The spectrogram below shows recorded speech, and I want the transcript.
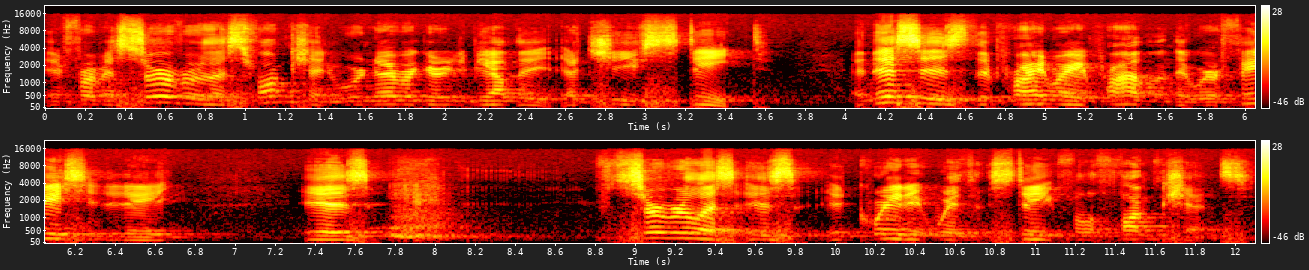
and from a serverless function, we're never going to be able to achieve state. And this is the primary problem that we're facing today, is serverless is equated with stateful functions.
